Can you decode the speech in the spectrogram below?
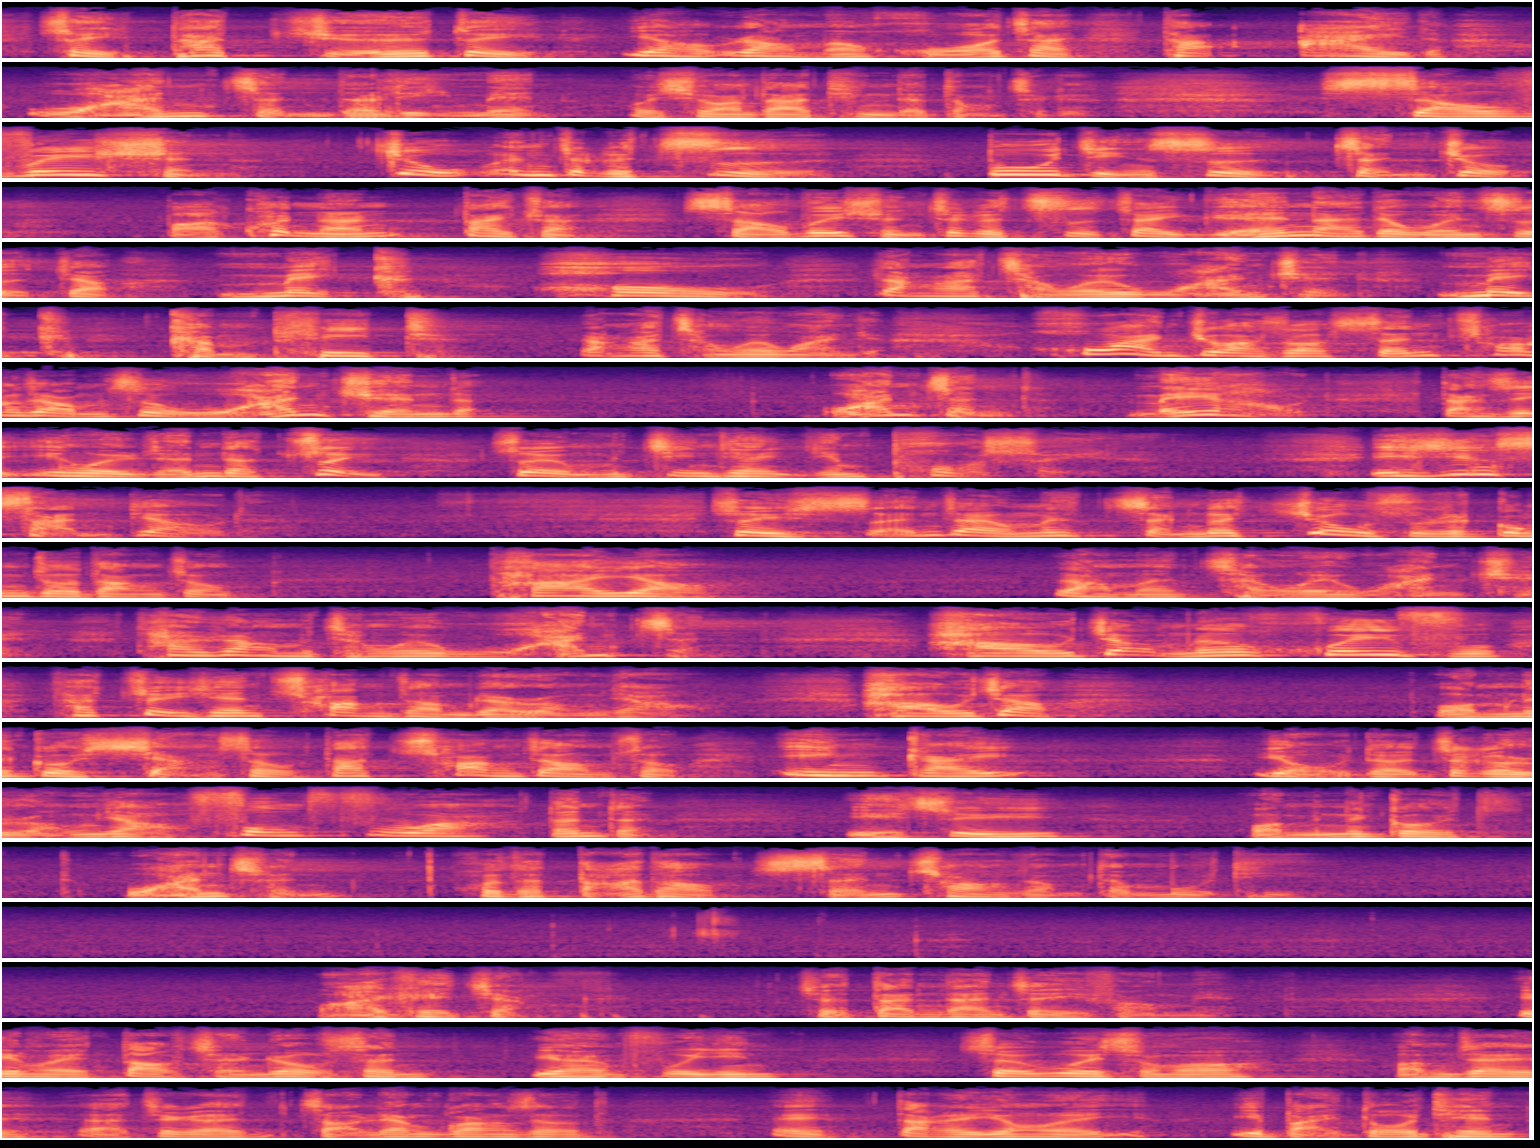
所以他绝对要让我们活在他爱的完整的里面。我希望大家听得懂这个 salvation 救恩这个字，不仅是拯救，把困难带出来。Salvation 这个字在原来的文字叫 make whole，让它成为完全；make complete，让它成为完全。换句话说，神创造我们是完全的、完整的、美好的。但是因为人的罪，所以我们今天已经破碎了，已经散掉了。所以神在我们整个救赎的工作当中，他要让我们成为完全，他让我们成为完整，好叫我们能恢复他最先创造我们的荣耀，好叫我们能够享受他创造我们时候应该有的这个荣耀、丰富啊等等，以至于我们能够完成或者达到神创造我们的目的。我还可以讲，就单单这一方面，因为道成肉身，约翰福音，所以为什么我们在啊这个找亮光的时候，哎，大概用了一百多天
